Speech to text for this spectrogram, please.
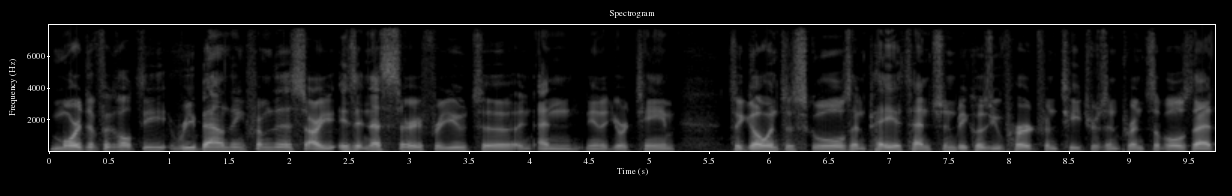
more difficulty rebounding from this? Are you, is it necessary for you to and, and you know your team to go into schools and pay attention because you've heard from teachers and principals that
